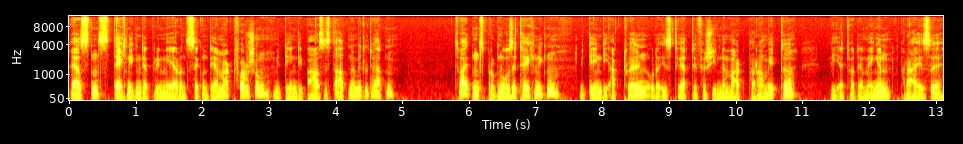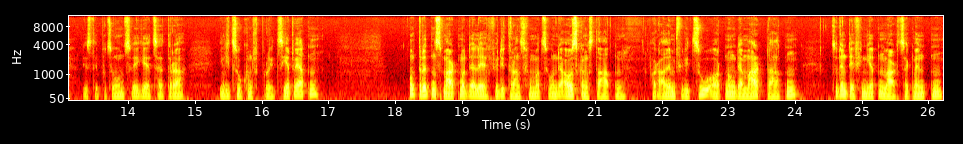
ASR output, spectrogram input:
Erstens Techniken der Primär- und Sekundärmarktforschung, mit denen die Basisdaten ermittelt werden. Zweitens Prognosetechniken, mit denen die aktuellen oder Istwerte verschiedener Marktparameter, wie etwa der Mengen, Preise, Distributionswege etc., in die Zukunft projiziert werden. Und drittens Marktmodelle für die Transformation der Ausgangsdaten, vor allem für die Zuordnung der Marktdaten zu den definierten Marktsegmenten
